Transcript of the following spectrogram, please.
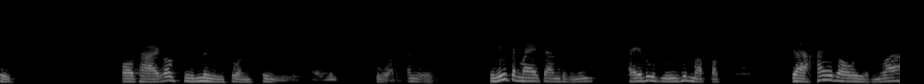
สิบ พอทายก็คือหนึ่งส่วนสี่แบ่งเป็นสี่ส่วนนั่นเอง ทีนี้ทำไมอาจารย์ถึงใช้รูปนี้ขึ้นมาประกอบอยากให้เราเห็นว่า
